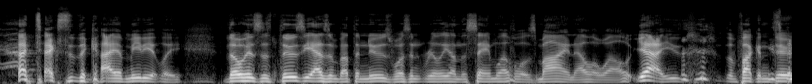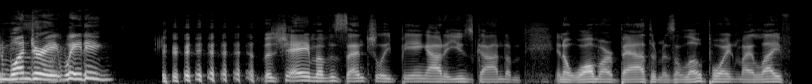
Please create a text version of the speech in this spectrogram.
I texted the guy immediately, though his enthusiasm about the news wasn't really on the same level as mine. LOL. Yeah, he's the fucking He's dude. been wondering, waiting. the shame of essentially peeing out a used condom in a Walmart bathroom is a low point in my life,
